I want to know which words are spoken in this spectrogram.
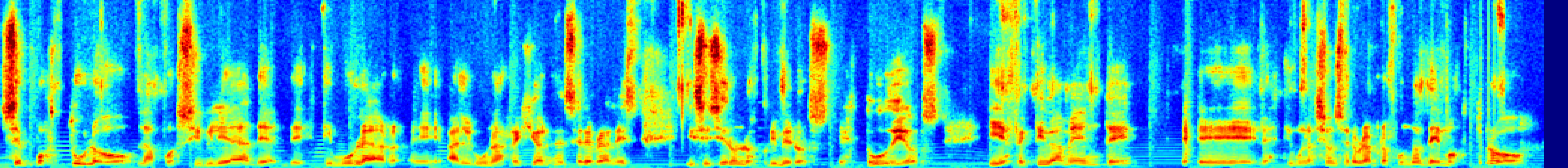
se postuló la posibilidad de, estimular eh, algunas regiones cerebrales y se hicieron los primeros estudios y efectivamente eh, la estimulación cerebral profunda demostró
